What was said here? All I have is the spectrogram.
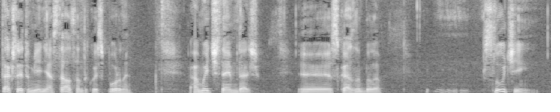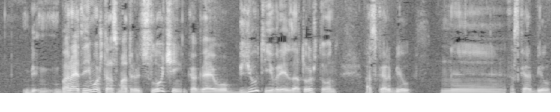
Так что это мнение осталось, оно такое спорное. А мы читаем дальше. Э, сказано было, случай, Бара это не может рассматривать случай, когда его бьют евреи за то, что он оскорбил, э, оскорбил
